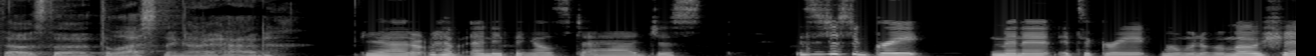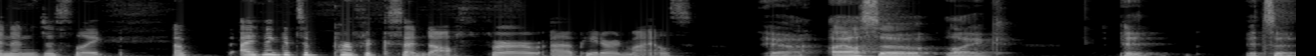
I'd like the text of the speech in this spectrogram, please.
that was the the last thing i had yeah, I don't have anything else to add. Just this is just a great minute. It's a great moment of emotion, and just like I think it's a perfect send off for uh, Peter and Miles. yeah i also like it it's a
